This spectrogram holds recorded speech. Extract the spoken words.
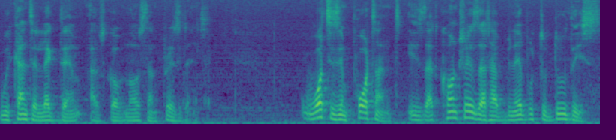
we can't elect them as governors and presidents. What is important is that countries that have been able to do this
